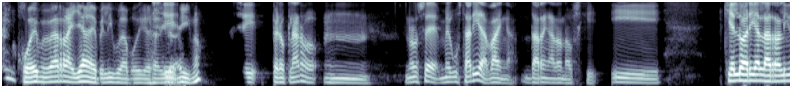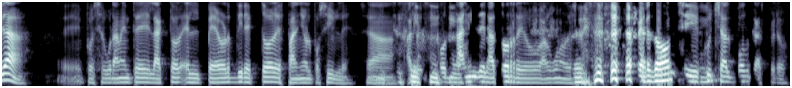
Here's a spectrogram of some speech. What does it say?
Joder, me voy a rayar de película, podría salir ahí, ¿no? Sí, pero claro, mm, no lo sé, me gustaría, venga, Darren Aronofsky. ¿Y quién lo haría en la realidad? Eh, pues seguramente el actor, el peor director español posible. O sea, Dani de la Torre o alguno de esos. Perdón si escucha el podcast, pero.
